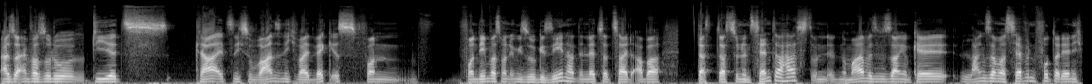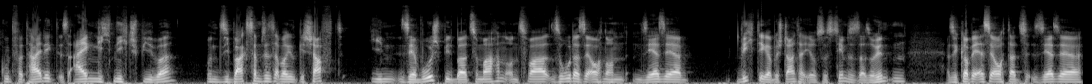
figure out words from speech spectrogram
Also einfach so, die jetzt, klar, jetzt nicht so wahnsinnig weit weg ist von, von dem, was man irgendwie so gesehen hat in letzter Zeit, aber dass, dass du einen Center hast und normalerweise wir sagen, okay, langsamer Seven-Footer, der nicht gut verteidigt, ist eigentlich nicht spielbar. Und die Bucks haben es jetzt aber geschafft, ihn sehr wohl spielbar zu machen und zwar so, dass er auch noch ein sehr, sehr wichtiger Bestandteil ihres Systems ist. Also hinten, also ich glaube, er ist ja auch sehr, sehr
